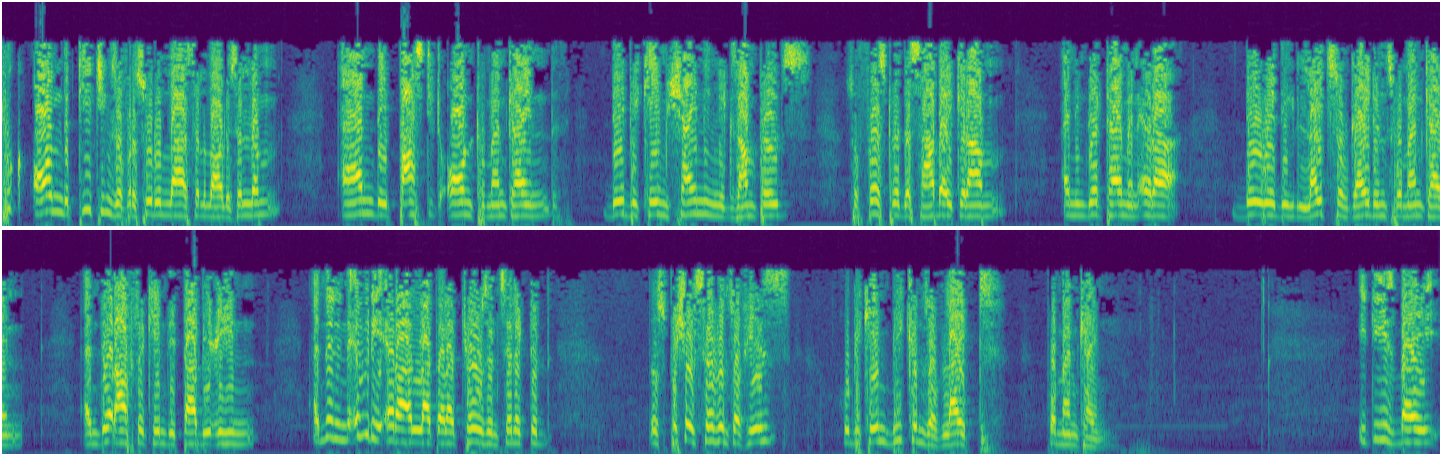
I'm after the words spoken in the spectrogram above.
took on the teachings of Rasulullah sallallahu and they passed it on to mankind they became shining examples. So first were the Sahaba Kiram, and in their time and era, they were the lights of guidance for mankind. And thereafter came the Tabi'een. And then in every era Allah Ta'ala chose and selected those special servants of His who became beacons of light for mankind. It is by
